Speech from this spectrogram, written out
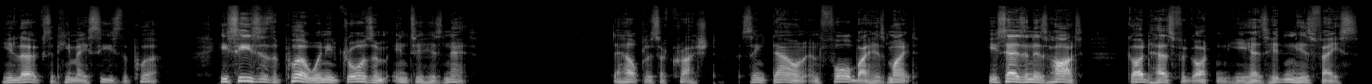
He lurks that he may seize the poor. He seizes the poor when he draws them into his net. The helpless are crushed, sink down, and fall by his might. He says in his heart, God has forgotten, he has hidden his face.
